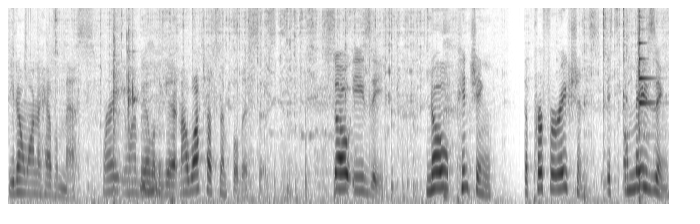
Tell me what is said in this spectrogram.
you don't want to have a mess, right? You want to be able to mm-hmm. get it. Now watch how simple this is. So easy. No pinching. The perforations. It's amazing.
